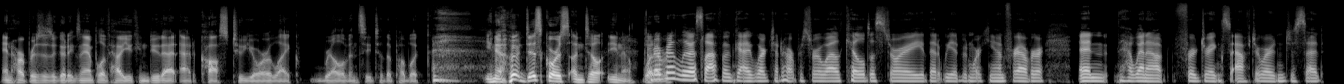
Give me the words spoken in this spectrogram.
And Harper's is a good example of how you can do that at cost to your like relevancy to the public, you know, discourse until, you know, whatever. Remember Lewis Lapham guy worked at Harper's for a while, killed a story that we had been working on forever, and went out for drinks afterward and just said,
